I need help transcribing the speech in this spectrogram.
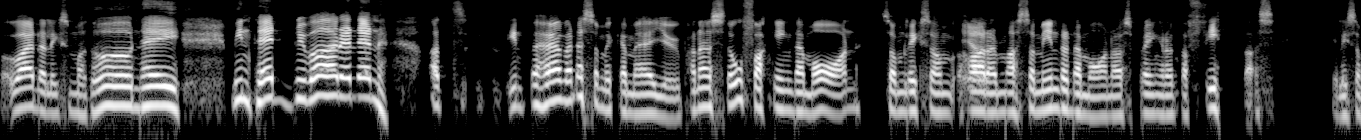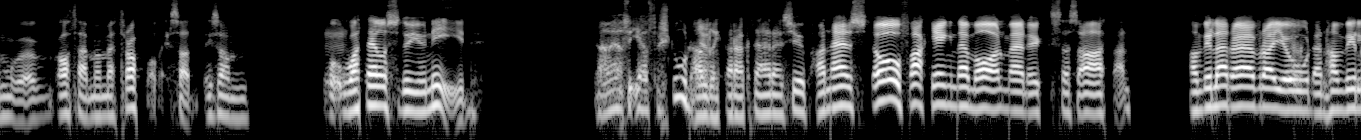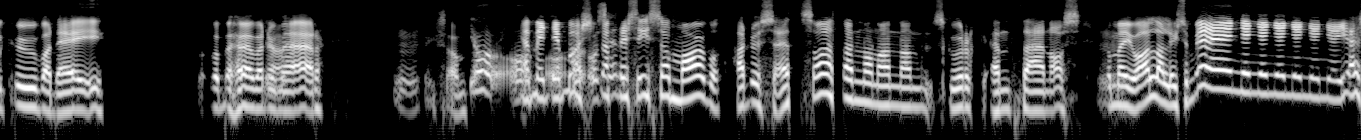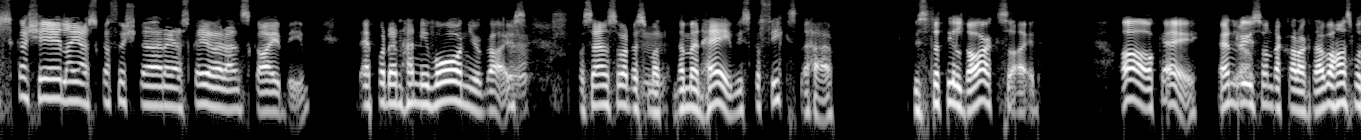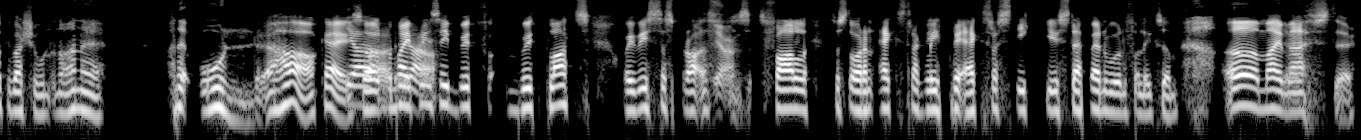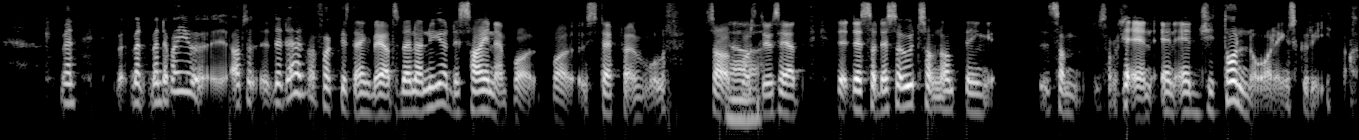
Vad är det liksom att, åh nej, min Teddy, var är den? Att inte behöver det så mycket mer djup. Han är en stor fucking demon som liksom ja. har en massa mindre demoner och springer runt och fittas i liksom Gotham och Metropolis. Så liksom, mm. what else do you need? Ja, jag, jag förstod aldrig ja. karaktärens djup. Han är en stor fucking demon med en yxa, satan. Han vill erövra jorden, ja. han vill kuva dig. Vad behöver du mer? Mm. Liksom. Ja, och, ja, men det måste vara precis som Marvel. Har du sett Satan någon annan skurk än Thanos? Mm. De är ju alla liksom, nej, nej, nej, nej, nej, nej, jag ska stjäla, jag ska förstöra, jag ska göra en skybeam. Det är på den här nivån, you guys. Mm. Och sen så var det som mm. att, nej men hej, vi ska fixa det här. Vi ska till Darkseid. Ah, okej. Okay. En ja. lysande karaktär. Vad var hans motivation? han är han är ond. Jaha, okej. Okay. Ja, så de har i ja. princip bytt, bytt plats. Och i vissa ja. fall så står en extra glittrig, extra sticky Steppenwolf och liksom Oh, my master. Men, men, men det var ju, alltså, det där var faktiskt en grej, alltså den här nya designen på, på Steppenwolf. Så måste jag säga att det, det, så, det såg ut som någonting som, som en, en edgy tonåring skulle rita.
